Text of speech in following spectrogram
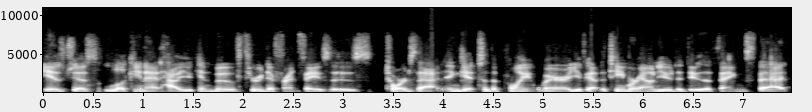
is just looking at how you can move through different phases towards that and get to the point where you've got the team around you to do the things that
